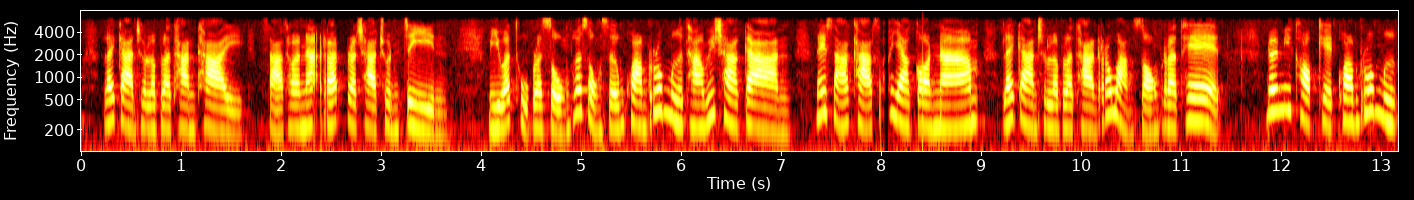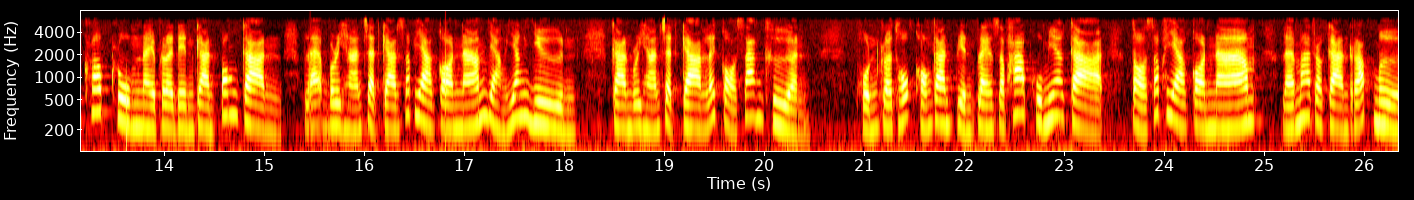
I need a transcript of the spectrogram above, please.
ำและการชลประทานไทย สาธารณรัฐประชาชนจีน มีวัตถุประสงค์เพื่อส่งเสริมความร่วมมือทางวิชาการ ในสาขาทรัพยากรน้ำและการชลประทานระหว่างสองประเทศ โดยมีขอบเขตความร่วมมือครอบคลุมในประเด็นการป้องกัน และบริหารจัดการทรัพยากรน้ำอย่างยั่งยืน การบริหารจัดการและก่อสร้างเขื่อนผลกระทบของการเปลี่ยนแปลงสภาพภูมิอากาศ ต่อทรัพยากรน้ำและมาตรการรับมือ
